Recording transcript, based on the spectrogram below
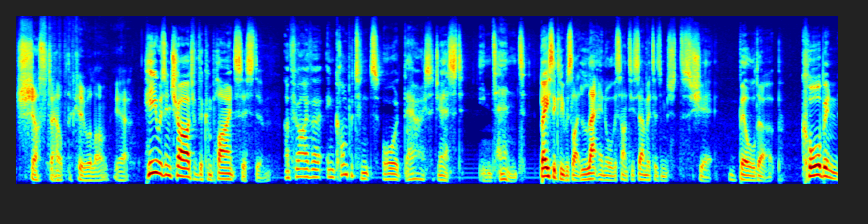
just to help the coup along. Yeah. He was in charge of the compliance system, and through either incompetence or, dare I suggest, intent, basically was like letting all this anti-Semitism sh- shit build up. Corbyn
